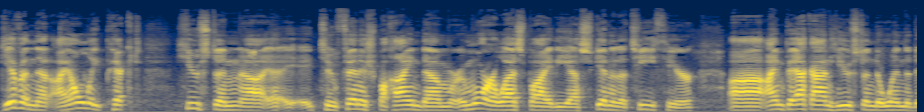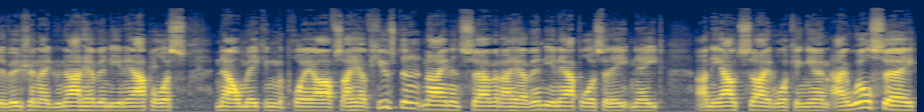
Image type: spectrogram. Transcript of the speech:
given that I only picked. Houston uh, to finish behind them, more or less by the uh, skin of the teeth here. Uh, I'm back on Houston to win the division. I do not have Indianapolis now making the playoffs. I have Houston at nine and seven. I have Indianapolis at eight and eight on the outside looking in. I will say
